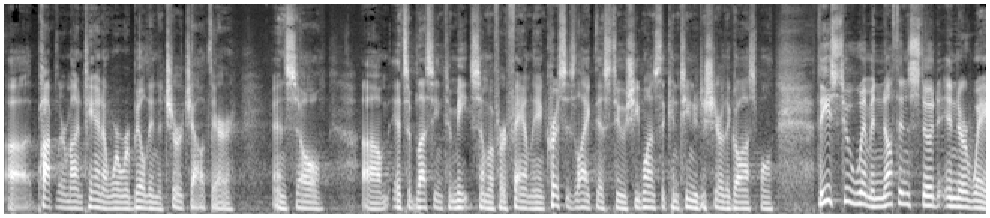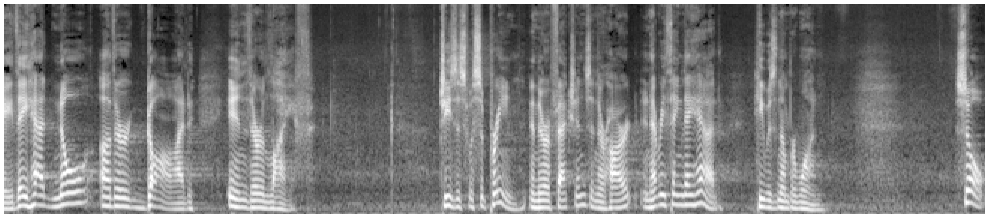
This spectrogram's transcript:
uh, Poplar, Montana, where we're building the church out there. And so um, it's a blessing to meet some of her family. And Chris is like this too. She wants to continue to share the gospel. These two women, nothing stood in their way. They had no other God in their life. Jesus was supreme in their affections, in their heart, in everything they had. He was number one. So,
